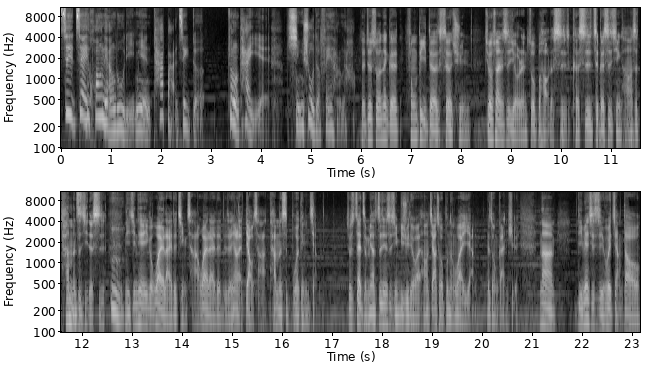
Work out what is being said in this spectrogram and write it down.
所以在荒凉路里面，他把这个状态也。形塑的非常的好，对，就是说那个封闭的社群，就算是有人做不好的事，可是这个事情好像是他们自己的事。嗯，你今天一个外来的警察，外来的人要来调查，他们是不会跟你讲的。就是再怎么样，这件事情必须留外，好像家丑不能外扬那种感觉。那里面其实也会讲到，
